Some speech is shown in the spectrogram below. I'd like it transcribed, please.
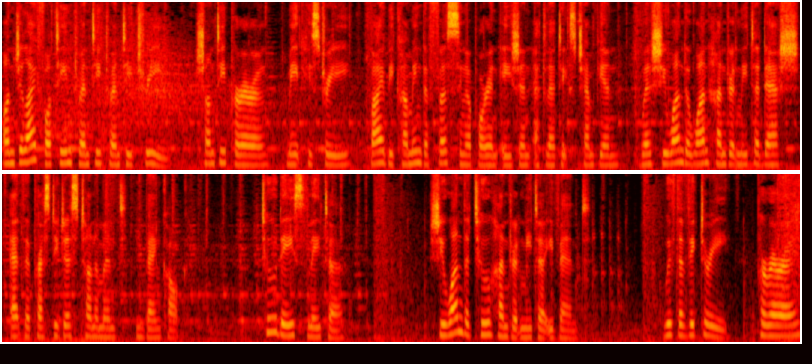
On July 14, 2023, Shanti Pereira made history by becoming the first Singaporean Asian athletics champion when she won the 100 meter dash at the prestigious tournament in Bangkok. Two days later, she won the 200 meter event. With the victory, Pereira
